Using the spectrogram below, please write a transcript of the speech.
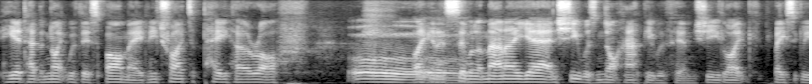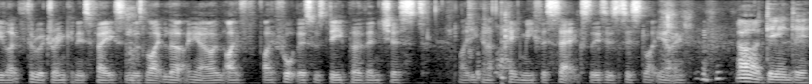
he had had a night with this barmaid, and he tried to pay her off Oh, like in a similar manner yeah and she was not happy with him she like basically like threw a drink in his face and was like look you know i, I thought this was deeper than just like you're gonna pay me for sex this is just like you know Oh, D and D.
